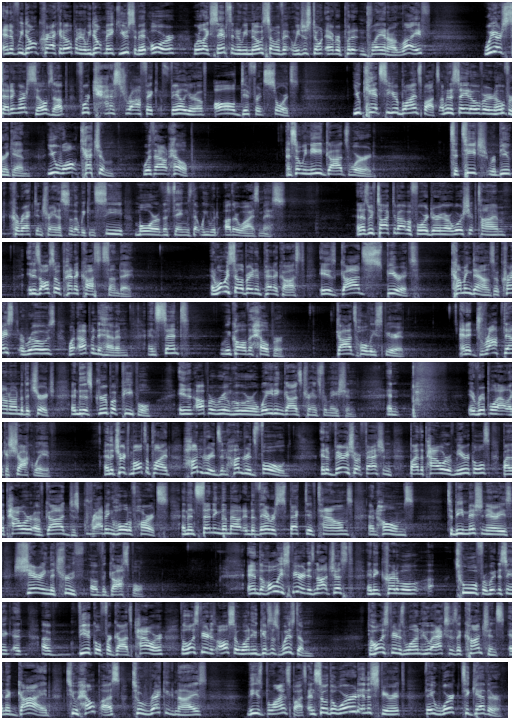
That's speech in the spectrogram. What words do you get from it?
And if we don't crack it open and we don't make use of it, or we're like Samson and we know some of it and we just don't ever put it in play in our life, we are setting ourselves up for catastrophic failure of all different sorts. You can't see your blind spots. I'm going to say it over and over again. You won't catch them without help. And so we need God's word to teach, rebuke, correct, and train us so that we can see more of the things that we would otherwise miss. And as we've talked about before during our worship time, it is also Pentecost Sunday. And what we celebrate in Pentecost is God's Spirit coming down. So Christ arose, went up into heaven, and sent what we call the Helper, God's Holy Spirit. And it dropped down onto the church, into this group of people in an upper room who were awaiting God's transformation. And it rippled out like a shockwave. And the church multiplied hundreds and hundreds fold in a very short fashion by the power of miracles, by the power of God just grabbing hold of hearts and then sending them out into their respective towns and homes to be missionaries sharing the truth of the gospel. And the Holy Spirit is not just an incredible uh, tool for witnessing, a, a vehicle for God's power. The Holy Spirit is also one who gives us wisdom. The Holy Spirit is one who acts as a conscience and a guide to help us to recognize these blind spots. And so the Word and the Spirit, they work together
